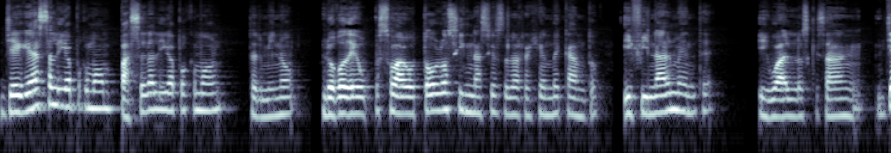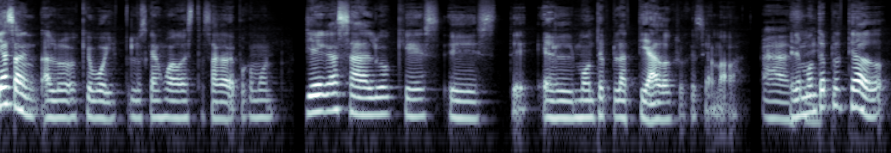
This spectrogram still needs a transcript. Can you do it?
llegué hasta Liga Pokémon, pasé la Liga Pokémon, terminó. Luego de eso hago todos los gimnasios de la región de Kanto. Y finalmente, igual los que saben, ya saben a lo que voy, los que han jugado esta saga de Pokémon. Llegas a algo que es este, el Monte Plateado, creo que se llamaba. Ah, En el sí. Monte Plateado,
